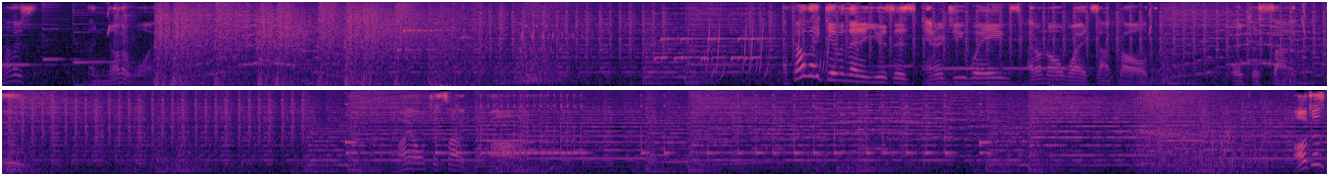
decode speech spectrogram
Now there's another one. I felt like given that it uses energy waves, I don't know why it's not called ultrasonic boom. Why ultrasonic bomb? I'll just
